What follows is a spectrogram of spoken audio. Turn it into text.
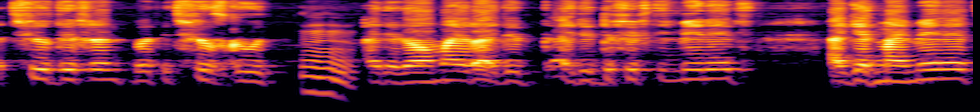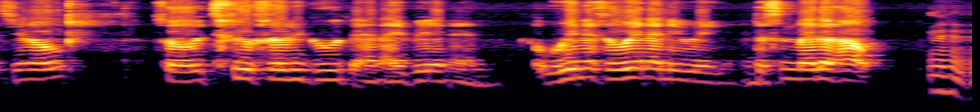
it feels different, but it feels good. Mm-hmm. I did all my I did I did the 50 minutes. I get my minutes, you know, so it feels very good, and I win, and a win is a win anyway. It doesn't matter how. Mm-hmm.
